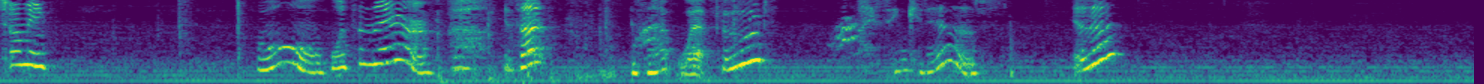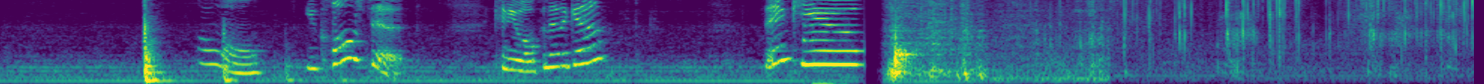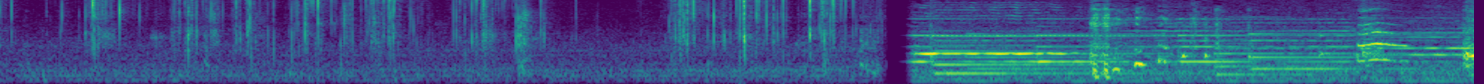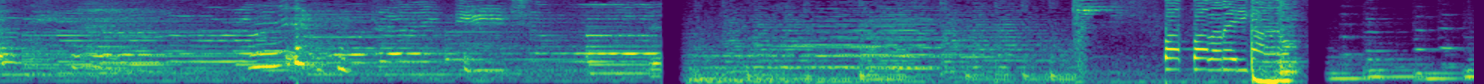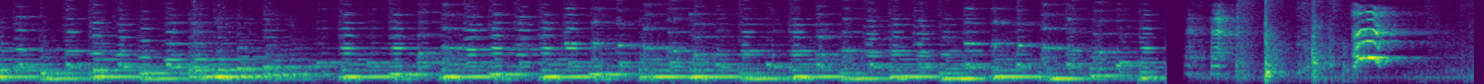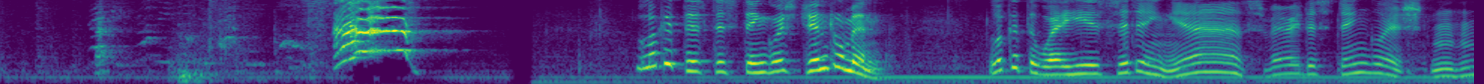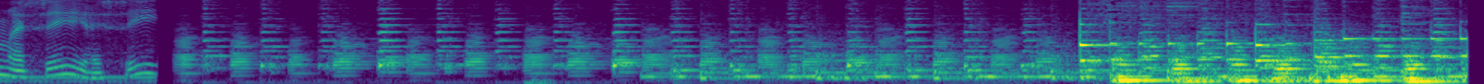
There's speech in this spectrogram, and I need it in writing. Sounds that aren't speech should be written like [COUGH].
Show me. Oh, what's in there? [GASPS] Is that is that wet food? I think it is. Is it? Oh, you closed it. Can you open it again? Thank you. Look at this distinguished gentleman. Look at the way he is sitting. Yes, very distinguished. Mm-hmm, I see, I see.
